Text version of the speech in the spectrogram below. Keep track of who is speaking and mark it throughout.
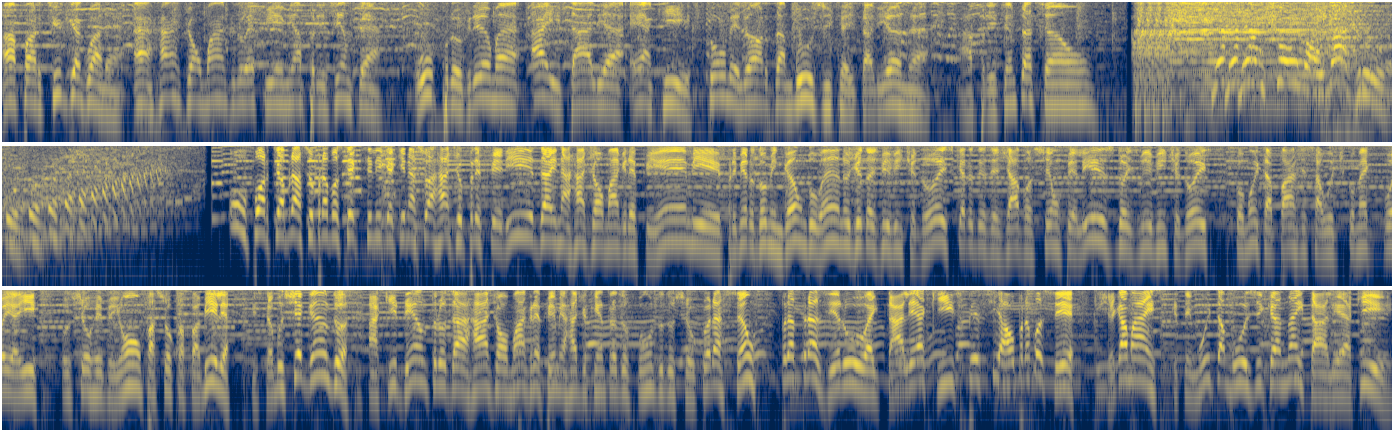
Speaker 1: A partir de agora, a Rádio Almagro FM apresenta o programa A Itália é Aqui, com o melhor da música italiana. Apresentação.
Speaker 2: Nelson Almagro.
Speaker 1: Um forte abraço para você que se liga aqui na sua rádio preferida e na Rádio Almagra FM. Primeiro domingão do ano de 2022. Quero desejar a você um feliz 2022 com muita paz e saúde. Como é que foi aí o seu Réveillon? Passou com a família? Estamos chegando aqui dentro da Rádio Almagra FM, a rádio que entra do fundo do seu coração, para trazer o A Itália aqui especial para você. Chega mais, porque tem muita música na Itália aqui.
